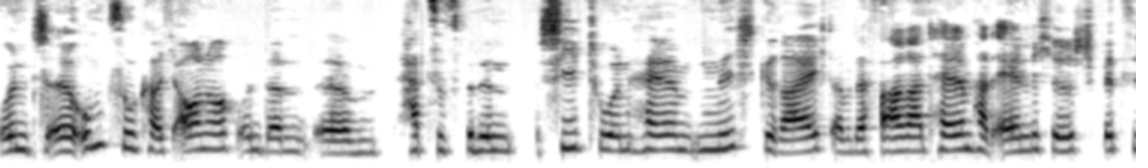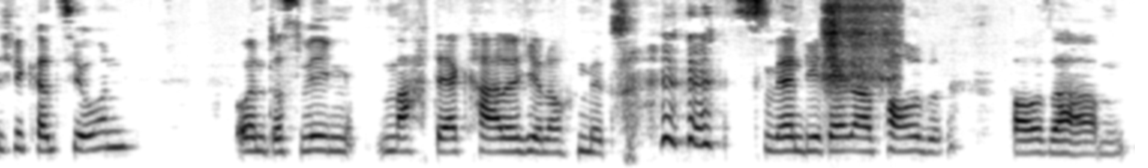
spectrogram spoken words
Und äh, Umzug habe ich auch noch und dann ähm, hat es für den Skitourenhelm nicht gereicht, aber der Fahrradhelm hat ähnliche Spezifikationen und deswegen macht der gerade hier noch mit, während die Räder Pause, Pause haben.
